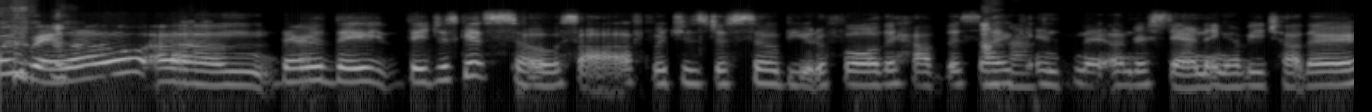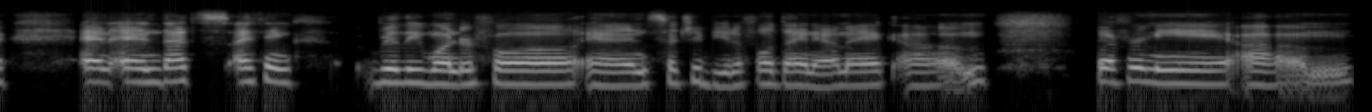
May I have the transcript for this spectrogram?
with Reylo, um, they're they they just get so soft, which is just so beautiful. They have this like okay. intimate understanding of each other, and and that's I think really wonderful and such a beautiful dynamic. Um, but for me, um,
